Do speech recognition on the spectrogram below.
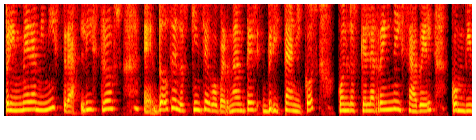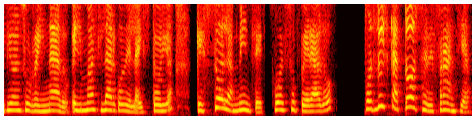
primera ministra, Liz Truss, eh, dos de los 15 gobernantes británicos con los que la reina Isabel convivió en su reinado, el más largo de la historia, que solamente fue superado por Luis XIV de Francia,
